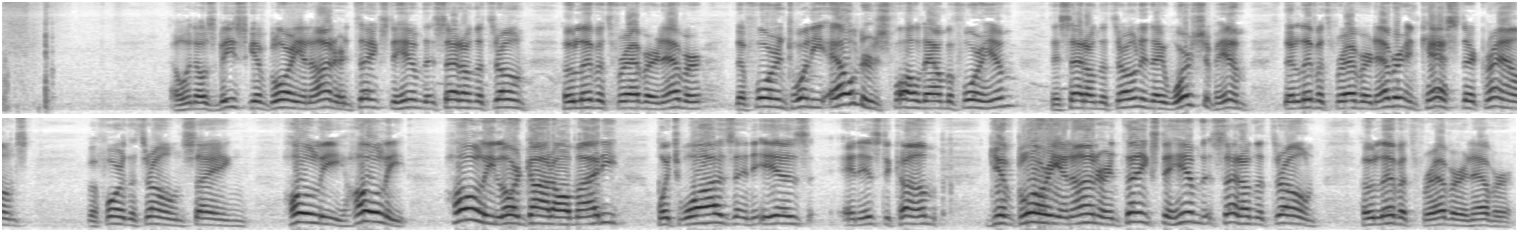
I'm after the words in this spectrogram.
And when those beasts give glory and honor and thanks to him that sat on the throne, who liveth forever and ever, the four and twenty elders fall down before him they sat on the throne and they worship him that liveth forever and ever and cast their crowns before the throne, saying, Holy, holy, holy Lord God Almighty, which was and is and is to come. Give glory and honor and thanks to him that sat on the throne, who liveth forever and ever.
